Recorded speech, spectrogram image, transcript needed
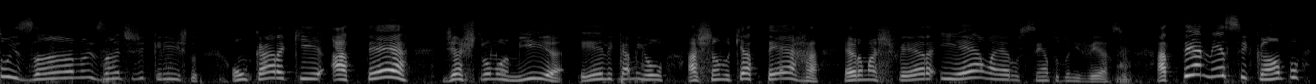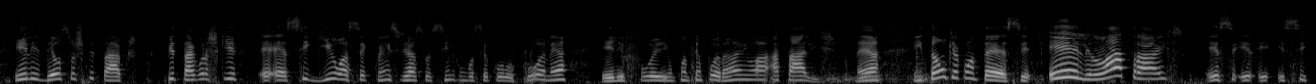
500 anos antes de Cristo. Um cara que até de astronomia ele caminhou, achando que a Terra era uma esfera e ela era o centro do universo. Até nesse campo ele deu seus pitacos. Pitágoras que é, é, seguiu a sequência de raciocínio, como você colocou, né? Ele foi um contemporâneo a, a Tales, né? Então o que acontece? Ele lá atrás, esse, esse,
